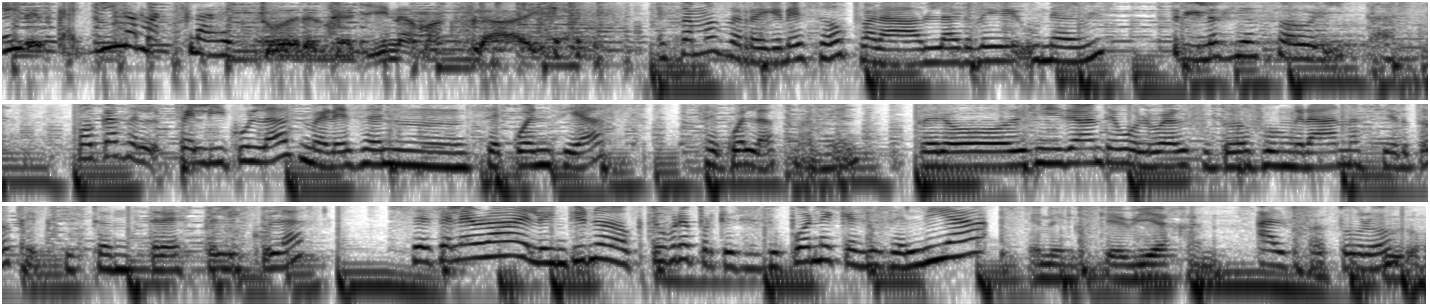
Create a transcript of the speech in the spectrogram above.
Eres gallina McFly. Tú eres gallina McFly. Estamos de regreso para hablar de una de mis trilogías favoritas. Pocas el- películas merecen secuencias, secuelas más bien, pero definitivamente Volver al Futuro fue un gran acierto que existan tres películas. Se celebra el 21 de octubre porque se supone que ese es el día En el que viajan. al futuro, Futuro,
